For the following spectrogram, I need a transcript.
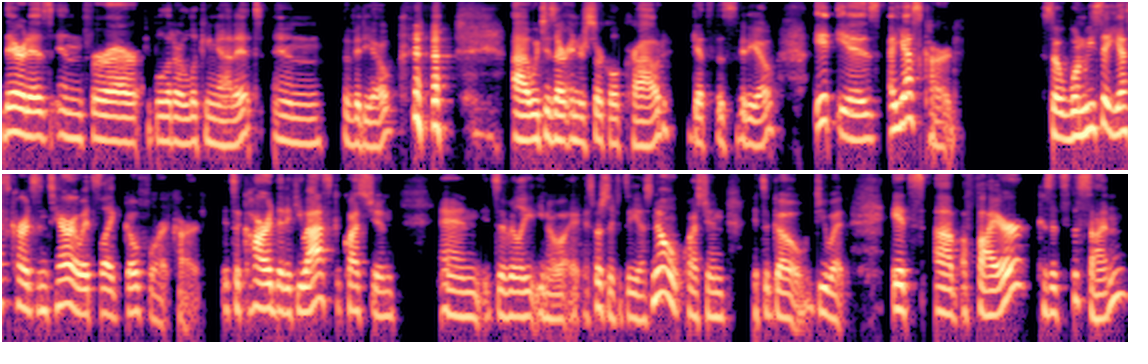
There it is in for our people that are looking at it in the video, uh, which is our inner circle crowd gets this video. It is a yes card. So when we say yes cards in tarot, it's like go for it card. It's a card that if you ask a question and it's a really, you know, especially if it's a yes no question, it's a go, do it. It's uh, a fire because it's the sun,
